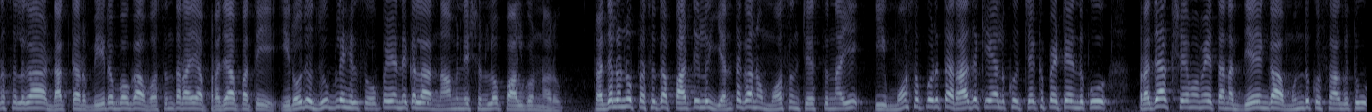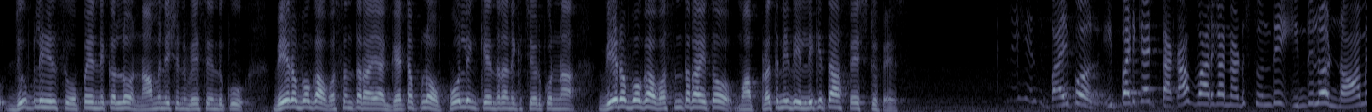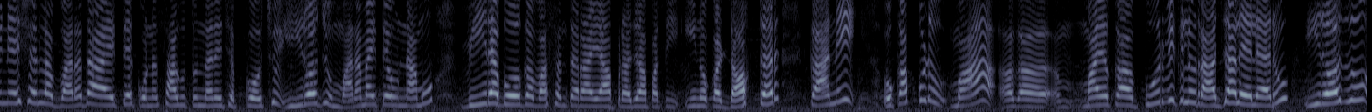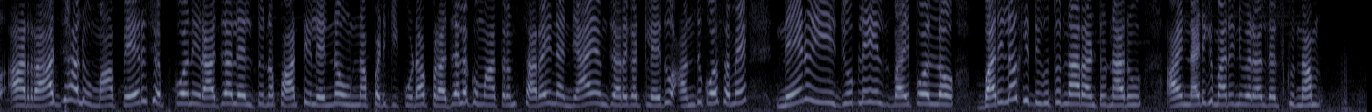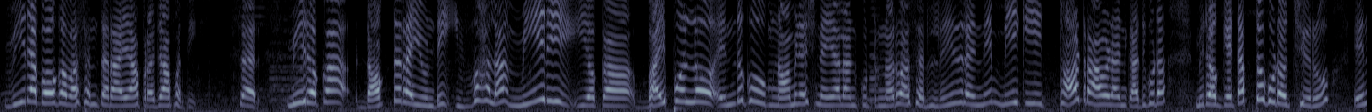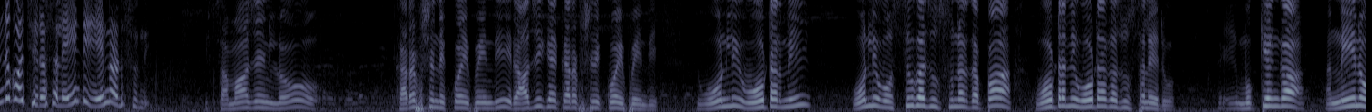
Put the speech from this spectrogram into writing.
వారసులుగా డాక్టర్ వీరభోగ వసంతరాయ ప్రజాపతి ఈరోజు జూబ్లీహిల్స్ ఉప ఎన్నికల నామినేషన్లో పాల్గొన్నారు. ప్రజలను ప్రస్తుత పార్టీలు ఎంతగానో మోసం చేస్తున్నాయి. ఈ మోసపూరిత రాజకీయాలకు చెక్ పెట్టేందుకు ప్రజాక్షేమమే తన ధ్యేయంగా ముందుకు సాగుతూ జూబ్లీహిల్స్ ఉప ఎన్నికల్లో నామినేషన్ వేసేందుకు వీరభోగ వసంతరాయ గెటప్లో పోలింగ్ కేంద్రానికి చేరుకున్న వీరభోగ వసంతరాయ్తో మా ప్రతినిధి Likhitha face to face bypoll. ఇప్పటికే టకాఫ్ వార్గా నడుస్తుంది. ఇందులో నామినేషన్ల వరద అయితే కొనసాగుతుందనే చెప్పుకోవచ్చు. ఈరోజు మనమైతే ఉన్నాము. వీరభోగ వసంతరాయ ప్రజాపతి. ఈయన ఒక డాక్టర్. కానీ ఒకప్పుడు మా మా యొక్క పూర్వీకులు రాజ్యాలు ఏలారు ఈరోజు ఆ రాజ్యాలు మా పేరు చెప్పుకొని రాజ్యాలు వెళ్తున్న పార్టీలు ఎన్నో ఉన్నప్పటికీ కూడా ప్రజలకు మాత్రం సరైన న్యాయం జరగట్లేదు. అందుకోసమే నేను ఈ జూబ్లీ హిల్స్ బైపోల్లో బరిలోకి దిగుతున్నారంటున్నారు ఆయన అడిగి మరిన్ని వివరాలు తెలుసుకుందాం. వీరభోగ వసంతరాయ ప్రజాపతి. సార్ మీరు ఒక డాక్టర్ అయి ఉండి ఇవాళ మీరు ఈ యొక్క బైపోల్లో ఎందుకు నామినేషన్ వేయాలనుకుంటున్నారు అసలు రీజన్ అయింది. మీకు ఈ థాట్ రావడానికి అది కూడా మీరు ఒక గెటప్తో కూడా వచ్చిర్రు. ఎందుకు వచ్చిర్రు? అసలు ఏంటి? ఏం నడుస్తుంది? సమాజంలో కరప్షన్ ఎక్కువైపోయింది. రాజకీయ కరప్షన్ ఎక్కువైపోయింది. ఓన్లీ ఓటర్ని ఓన్లీ వస్తువుగా చూస్తున్నారు తప్ప ఓటర్ని ఓటర్గా చూస్తలేరు. ముఖ్యంగా నేను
